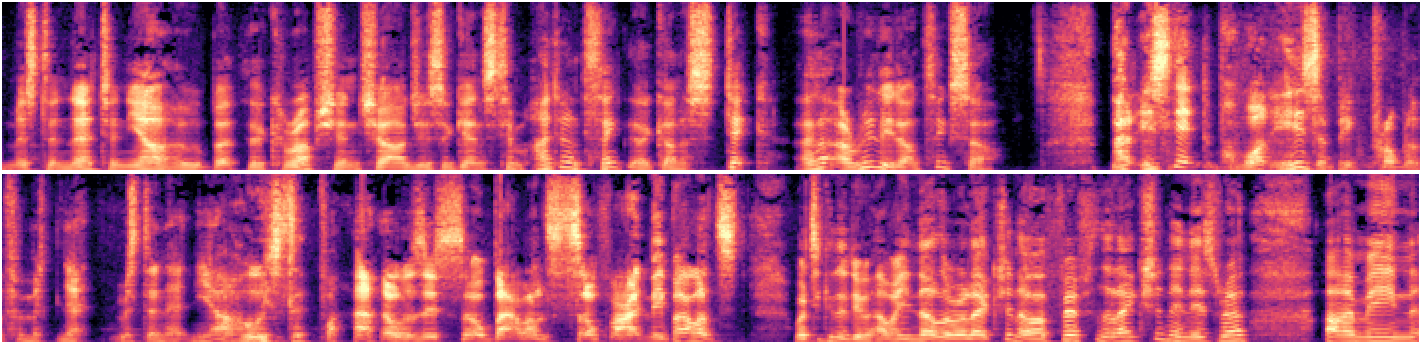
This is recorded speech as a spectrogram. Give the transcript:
Mr. Netanyahu, but the corruption charges against him, I don't think they're going to stick. I, I really don't think so. But isn't it what is a big problem for Mr. Netanyahu is the was this so balanced, so finely balanced. What's he going to do? Have another election or a fifth election in Israel? I mean,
